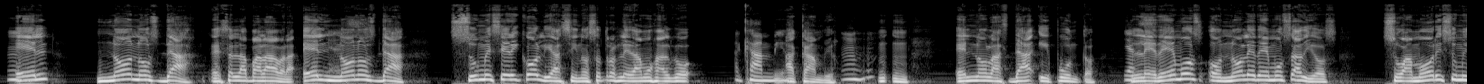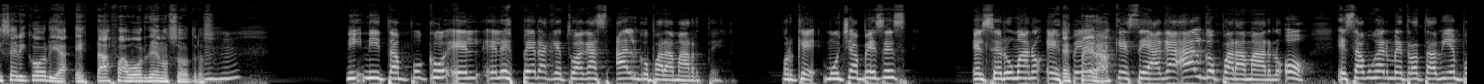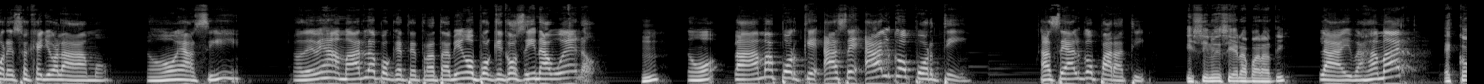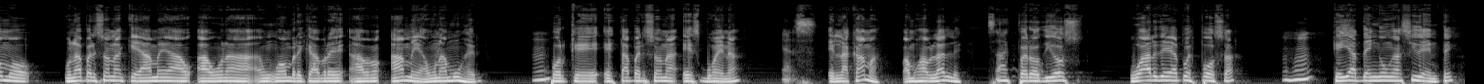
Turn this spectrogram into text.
Él no nos da, esa es la palabra, Él no nos da su misericordia si nosotros le damos algo A cambio. a cambio. Él nos las da y punto. Yes. Le demos o no le demos a Dios, su amor y su misericordia está a favor de nosotros. Ni, ni tampoco él, él espera que tú hagas algo para amarte. Porque muchas veces el ser humano espera, Espera. que se haga algo para amarlo. Oh, esa mujer me trata bien, por eso es que yo la amo. No es así. No debes amarla porque te trata bien o porque cocina bueno. ¿Mm? No, la amas porque hace algo por ti. Hace algo para ti. ¿Y si no hiciera para ti? ¿La ibas a amar? Es como una persona que ame a, a una, a un hombre que abre- a- ame a una mujer Mm. porque esta persona es buena Yes. en la cama. Vamos a hablarle. Exacto. Pero Dios guarde a tu esposa que ella tenga un accidente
